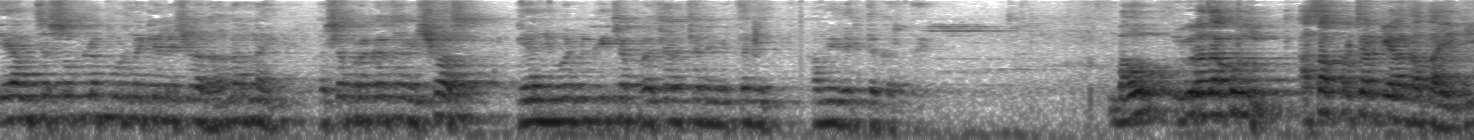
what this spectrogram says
ते आमचं स्वप्न पूर्ण केल्याशिवाय राहणार नाही. अशा प्रकारचा विश्वास या निवडणुकीच्या प्रचाराच्या निमित्ताने आम्ही व्यक्त करतोय. भाऊ विरोधाकडून असा प्रचार केला जात आहे की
